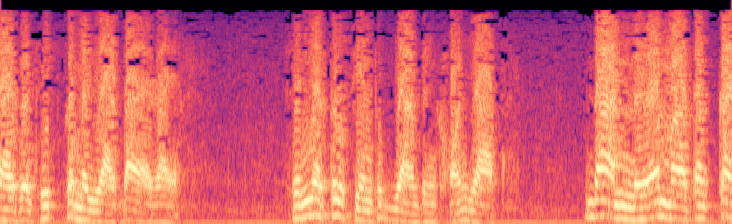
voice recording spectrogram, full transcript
กายเป็นทิพย์ก็ไม่อยากได้อะไร เห็นว่าทุกสิ่งทุกอย่างเป็นของหยาบด้านเหนือมาตั้งใกล้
